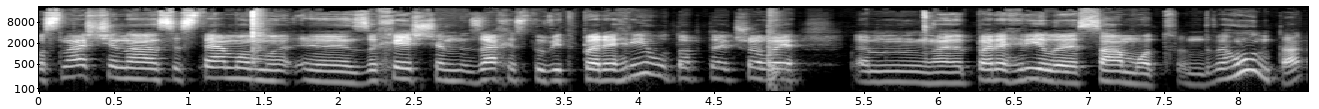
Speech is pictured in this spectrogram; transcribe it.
оснащена системом е, захищен, захисту від перегріву. Тобто, якщо ви ем, е, перегріли сам от двигун, так,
